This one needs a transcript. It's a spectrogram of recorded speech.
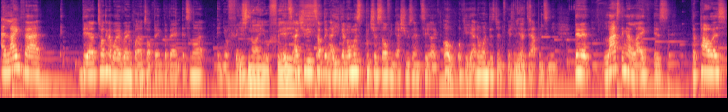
I like that they are talking about a very important topic, but then it's not in your face. It's not in your face. It's actually something that you can almost put yourself in their shoes and say like, oh, okay, I don't want this gentrification Yeah, thing to happen to me. Then the last thing I like is the powers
